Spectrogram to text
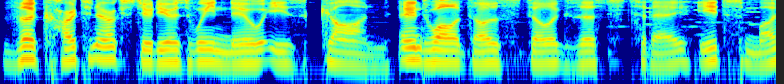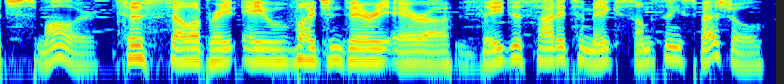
The Cartoon Network Studios we knew is gone, and while it does still exist today, it's much smaller. To celebrate a legendary era, they decided to make something special.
